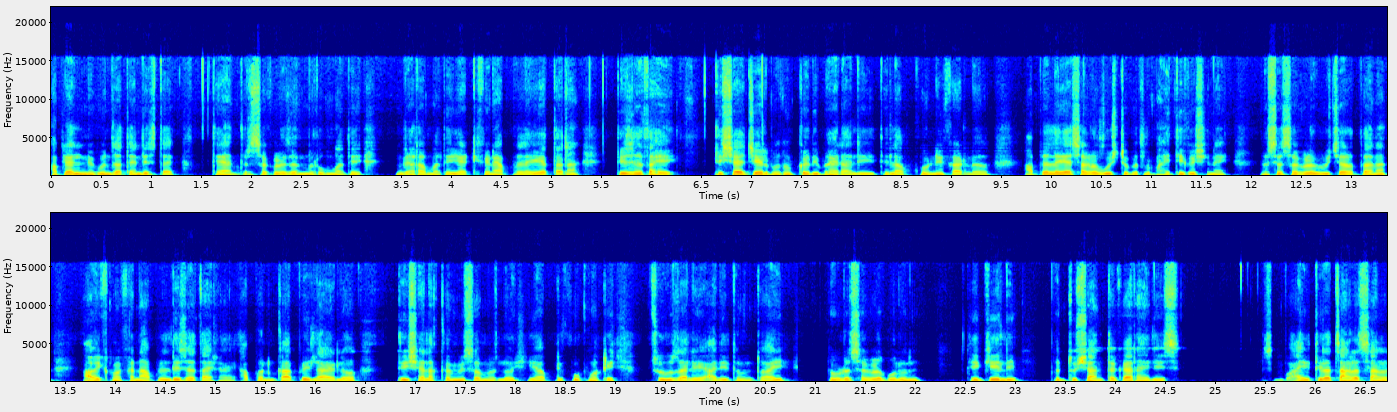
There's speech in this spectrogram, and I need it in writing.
आपल्याला निघून जाताना दिसत आहेत त्यानंतर सगळेजण रूममध्ये घरामध्ये या ठिकाणी आपल्याला येताना दिसत आहे. दिशा जेलमधून कधी बाहेर आली तिला कोणी काढलं आपल्याला या सगळ्या गोष्टीबद्दल माहिती कशी नाही असं सगळं विचारताना एकमेकांना आपल्याला दिसत आहे. आपण गापी लायलो दिशाला कमी समजलो ही आपली खूप मोठी चूक झाली. आहे आधी तू म्हणतो आई थोडं सगळं बोलून ती गेली पण तू शांत का राहिलीस? आई तिला चांगलंच सांग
